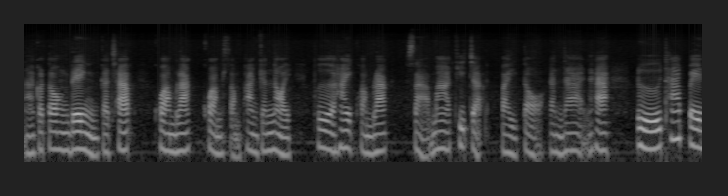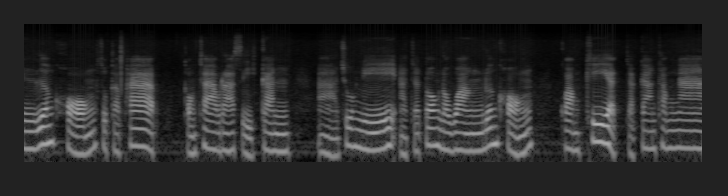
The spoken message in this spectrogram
นะก็ต้องเร่งกระชับ ความรักความสัมพันธ์กันหน่อย เพื่อให้ความรักสามารถที่จะไปต่อกันได้นะคะ หรือถ้าเป็นเรื่องของสุขภาพ ของชาวราศีกันช่วงนี้อาจจะต้องระวังเรื่องของความเครียดจากการทำงาน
